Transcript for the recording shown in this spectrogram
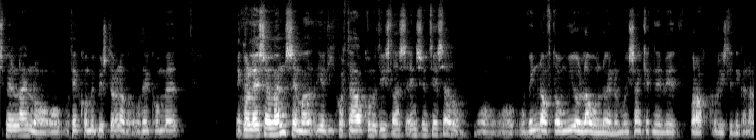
Smyrilæn og, og, og þeir komi í bústöruna og þeir komi með einhverja leiðsögumenn sem að ég veit ekki hvort það hafa komið til Íslands eins og tísar og vinna ofta á mjög lágum launum og í sanketni við bara okkur íslendingana.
